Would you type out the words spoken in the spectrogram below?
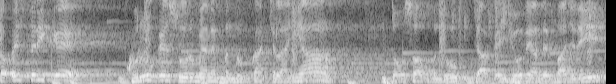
ਤਾਂ ਇਸ ਤਰੀਕੇ ਗੁਰੂ ਕੇ ਸੂਰਮਿਆਂ ਨੇ ਬੰਦੂਕਾਂ ਚਲਾਈਆਂ। 200 ਬੰਦੂਕ ਜਾ ਕੇ ਯੋਧਿਆਂ ਦੇ ਵੱਜਦੀ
